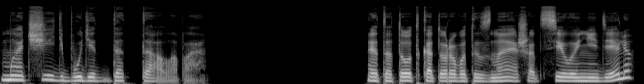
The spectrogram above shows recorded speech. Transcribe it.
мочить будет до талого. «Это тот, которого ты знаешь от силы неделю?»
